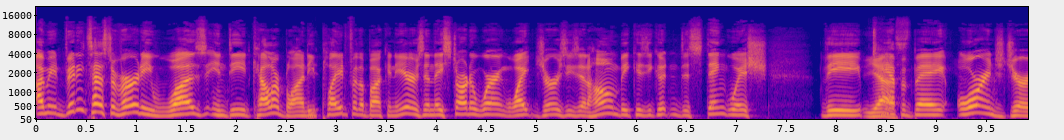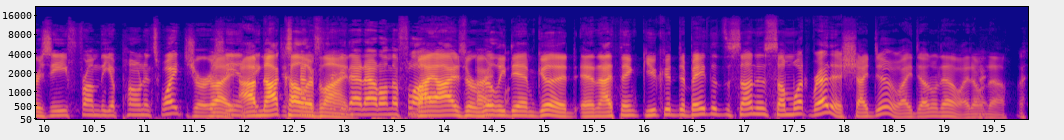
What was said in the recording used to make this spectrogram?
I mean, Vinny Testaverde was indeed colorblind. He played for the Buccaneers, and they started wearing white jerseys at home because he couldn't distinguish the Yes. Tampa Bay orange jersey from the opponent's white jersey. Right. and I'm not just kind of colorblind. that out on the fly. My eyes are All right, really well- damn good, and I think you could debate that the sun is somewhat reddish. I do. I don't know. I don't know.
